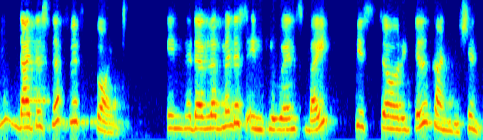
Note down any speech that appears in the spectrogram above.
Hmm, That is the fifth point. In the development is influenced by historical conditions.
